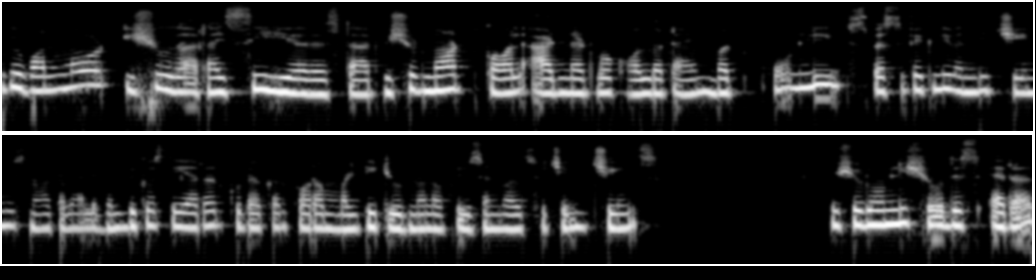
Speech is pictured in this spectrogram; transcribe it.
Okay one more issue that i see here is that we should not call add network all the time but only specifically when the chain is not available because the error could occur for a multitudinal of reason while switching chains. We should only show this error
